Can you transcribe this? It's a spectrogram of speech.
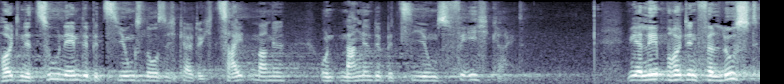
heute eine zunehmende Beziehungslosigkeit durch Zeitmangel und mangelnde Beziehungsfähigkeit. Wir erleben heute den Verlust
